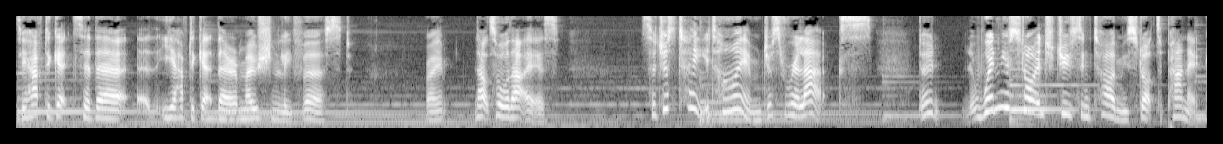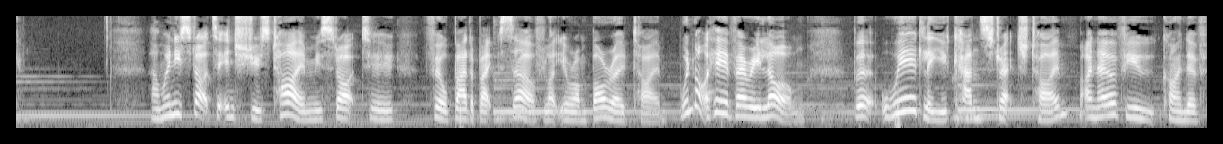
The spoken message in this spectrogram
So you have to get to there uh, you have to get there emotionally first. Right? That's all that is. So just take your time, just relax. Don't when you start introducing time, you start to panic. And when you start to introduce time, you start to feel bad about yourself, like you're on borrowed time. We're not here very long, but weirdly, you can stretch time. I know a few kind of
